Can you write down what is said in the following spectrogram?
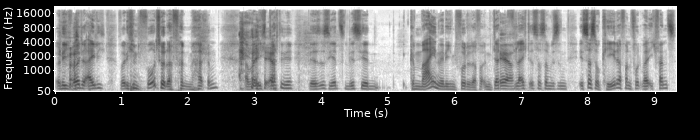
Und ich wollte eigentlich wollte ich ein Foto davon machen. Aber ich Ja. dachte mir, das ist jetzt ein bisschen gemein, wenn ich ein Foto davon. Und dachte, Ja. vielleicht ist das so ein bisschen. Ist das okay davon? Weil ich fand es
